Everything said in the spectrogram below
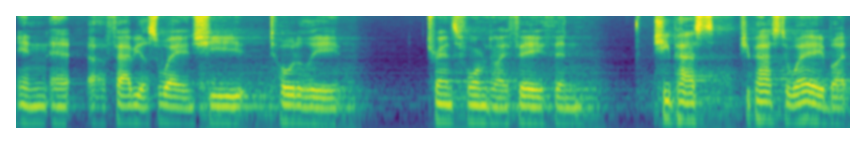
in a, a fabulous way. And she totally transformed my faith. And she passed she passed away but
